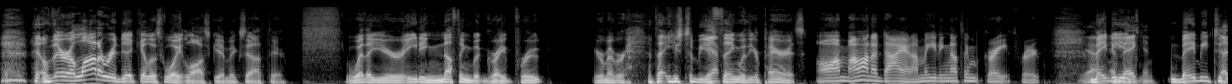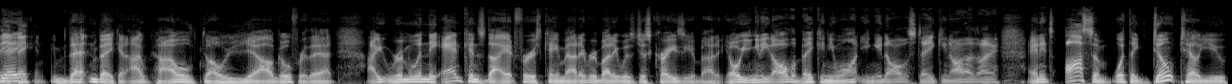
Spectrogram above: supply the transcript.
there are a lot of ridiculous weight loss gimmicks out there. Whether you're eating nothing but grapefruit, you remember that used to be a thing with your parents. Oh, I'm on a diet. I'm eating nothing but grapefruit. Yeah, maybe and bacon. Maybe That today bacon. that and bacon. I I will. Oh yeah, I'll go for that. I remember when the Atkins diet first came out. Everybody was just crazy about it. Oh, you can eat all the bacon you want. You can eat all the steak. You know, all that, and it's awesome. What they don't tell you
